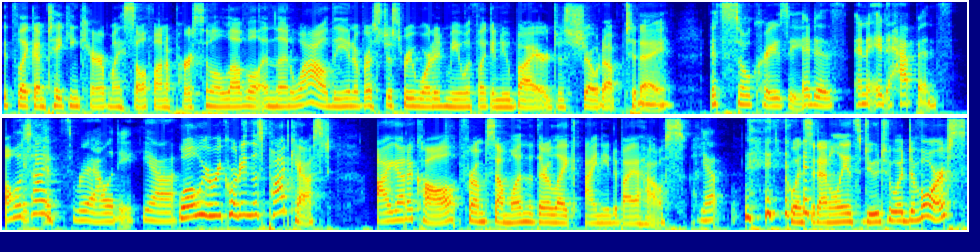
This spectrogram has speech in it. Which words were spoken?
It's like I'm taking care of myself on a personal level. And then wow, the universe just rewarded me with like a new buyer just showed up today. Mm. It's so crazy. It is. And it happens All the It- time. It's reality. Yeah. While we were recording this podcast, I got a call from someone that they're like, I need to buy a house. Yep. coincidentally it's due to a divorce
